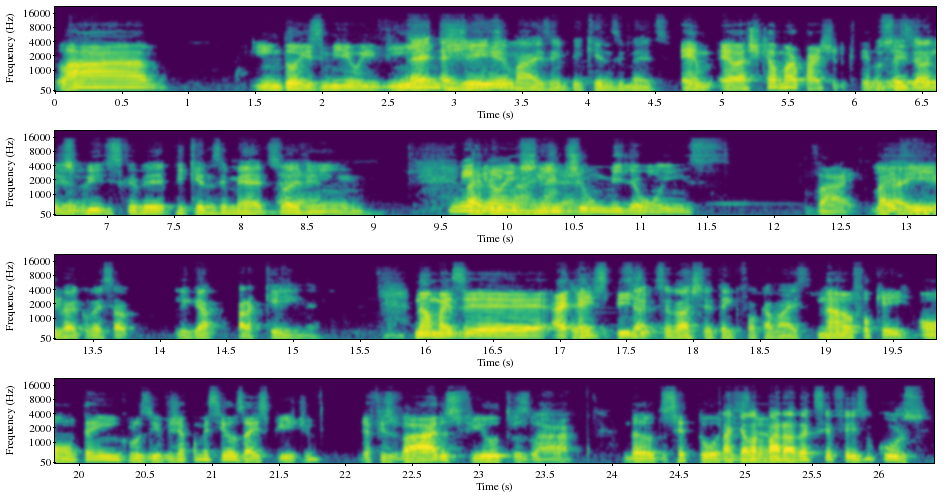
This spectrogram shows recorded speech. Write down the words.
Lá em 2020. É, é gente mais, em pequenos e médios. É, eu acho que é a maior parte do que tem no Você entrar no Speed escrever pequenos e médios, é. vai vir. Milhões, vai vir 21 né? milhões. Vai. vai e aí vir... vai começar a ligar para quem, né? Não, mas é, a, a Speed. Você não acha que você tem que focar mais? Não, eu foquei. Ontem, inclusive, já comecei a usar Speed. Já fiz vários filtros lá do, do setor. Aquela né? parada que você fez no curso.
